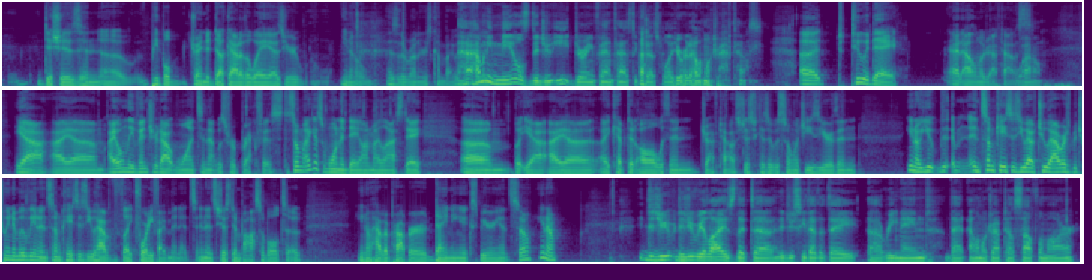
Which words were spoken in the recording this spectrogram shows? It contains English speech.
dishes and uh, people trying to duck out of the way as you're, you know, as the runners come by. With How many meals did you eat during Fantastic Fest while you were at Alamo Draft House? Uh, t- two a day at Alamo Drafthouse. Wow. Yeah, I um I only ventured out once, and that was for breakfast. So I guess one a day on my last day. Um, but yeah, I uh I kept it all within Drafthouse just because it was so much easier than, you know, you in some cases you have two hours between a movie, and in some cases you have like forty five minutes, and it's just impossible to, you know, have a proper dining experience. So you know, Did you did you realize that? Uh, did you see that that they uh, renamed that Alamo Drafthouse South Lamar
